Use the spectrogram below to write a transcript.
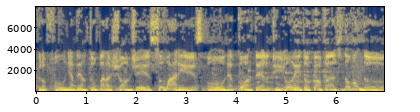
Microfone aberto para Jorge Soares, o repórter de oito Copas do Mundo.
